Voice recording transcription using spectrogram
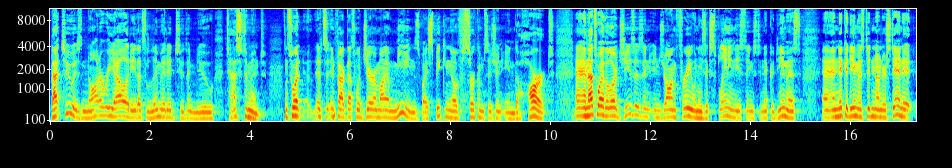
That too is not a reality that's limited to the New Testament. That's what it's in fact that's what Jeremiah means by speaking of circumcision in the heart. And that's why the Lord Jesus in, in John 3, when he's explaining these things to Nicodemus, and Nicodemus didn't understand it,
